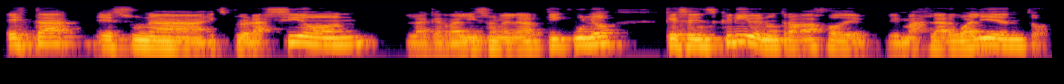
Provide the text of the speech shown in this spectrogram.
Esta es una exploración, la que realizo en el artículo, que se inscribe en un trabajo de, más largo aliento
